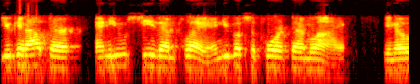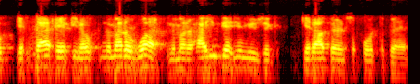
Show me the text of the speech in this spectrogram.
you get out there and you see them play, and you go support them live. You know, if that, if, you know, no matter what, no matter how you get your music, get out there and support the band.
